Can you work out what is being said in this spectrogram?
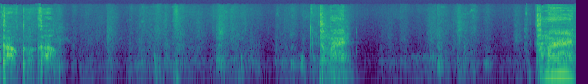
Go, go, go. Come on. Come on.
